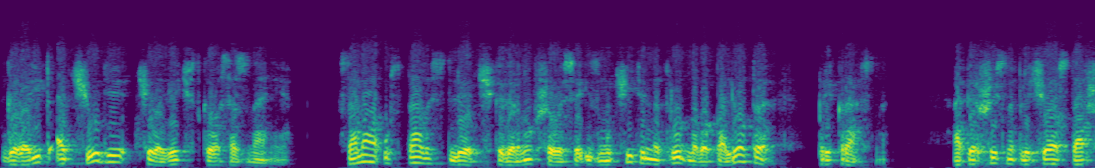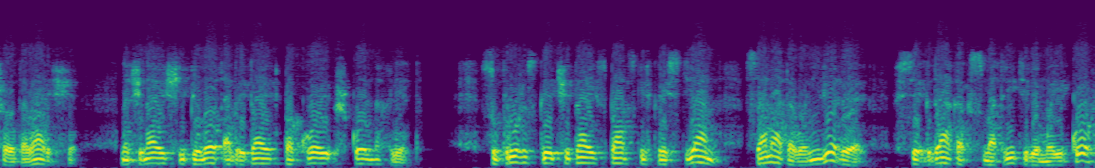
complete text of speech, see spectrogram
говорит о чуде человеческого сознания. Сама усталость летчика, вернувшегося из мучительно трудного полета, прекрасна. Опершись на плечо старшего товарища, начинающий пилот обретает покой школьных лет. Супружеская чита испанских крестьян, сама того не ведая, всегда, как смотрители маяков,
